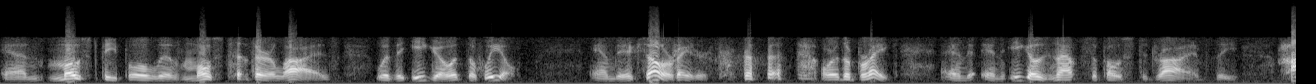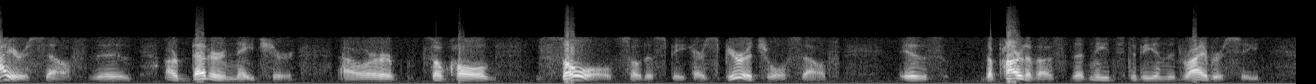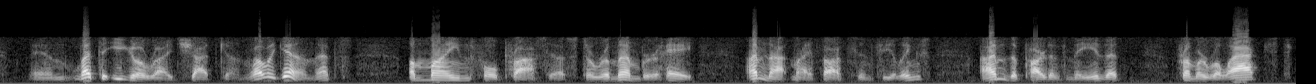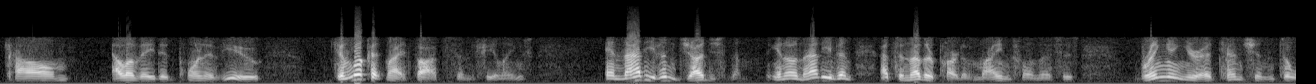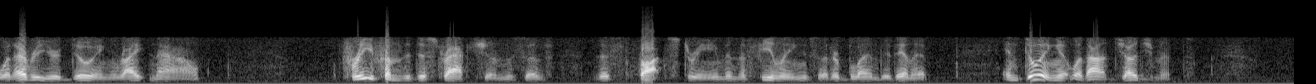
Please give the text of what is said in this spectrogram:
And most people live most of their lives with the ego at the wheel and the accelerator or the brake. And and ego's not supposed to drive. The higher self, the our better nature, our so-called soul, so to speak, our spiritual self, is the part of us that needs to be in the driver's seat and let the ego ride shotgun. Well, again, that's a mindful process to remember hey, I'm not my thoughts and feelings. I'm the part of me that, from a relaxed, calm, elevated point of view, can look at my thoughts and feelings and not even judge them. You know, not even, that's another part of mindfulness is bringing your attention to whatever you're doing right now, free from the distractions of this thought stream and the feelings that are blended in it, and doing it without judgment.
